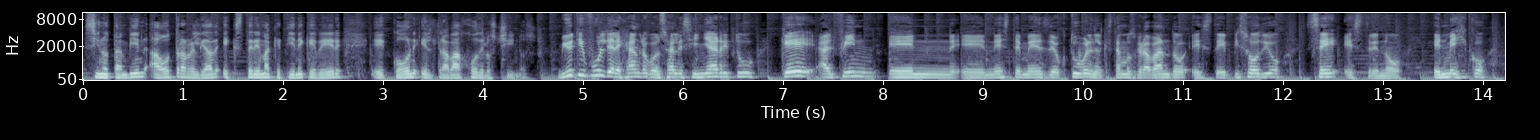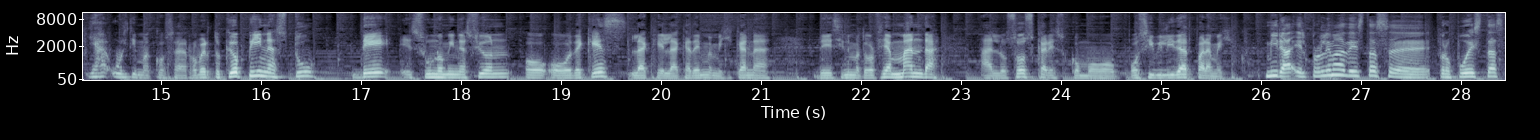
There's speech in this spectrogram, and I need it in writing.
sino también a otra realidad extrema que tiene que ver eh, con el trabajo de los chinos. Beautiful de Alejandro González Iñárritu, que al fin en, en este mes de octubre en el que estamos grabando este episodio se estrenó en México. Ya última cosa, Roberto, ¿qué opinas tú de eh, su nominación o, de qué es la que la Academia Mexicana de Cinematografía manda a los Óscares como posibilidad para México? Mira, el problema de estas eh, propuestas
